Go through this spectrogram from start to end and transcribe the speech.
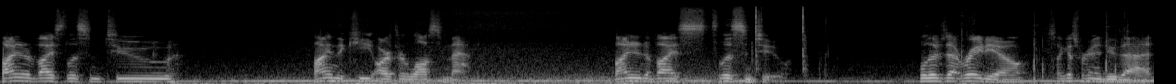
Find a device, listen to. Find the key Arthur lost map. Find a device to listen to. Well, there's that radio, so I guess we're gonna do that.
